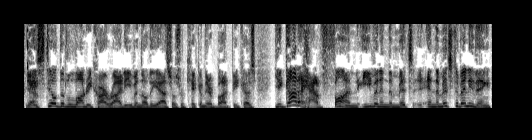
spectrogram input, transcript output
Yeah. They still did the laundry cart ride, even though the Astros were kicking their butt because you gotta have fun, even in the midst, in the midst of anything.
